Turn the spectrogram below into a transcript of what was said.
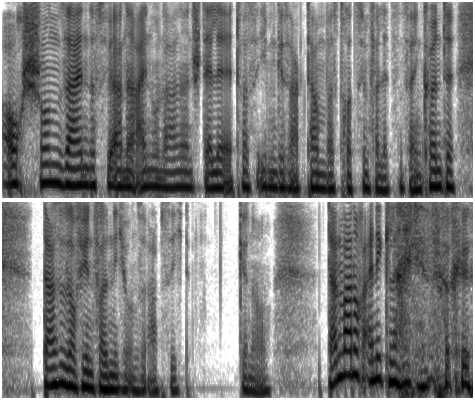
auch schon sein, dass wir an der einen oder anderen Stelle etwas eben gesagt haben, was trotzdem verletzend sein könnte. Das ist auf jeden Fall nicht unsere Absicht. Genau. Dann war noch eine kleine Sache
